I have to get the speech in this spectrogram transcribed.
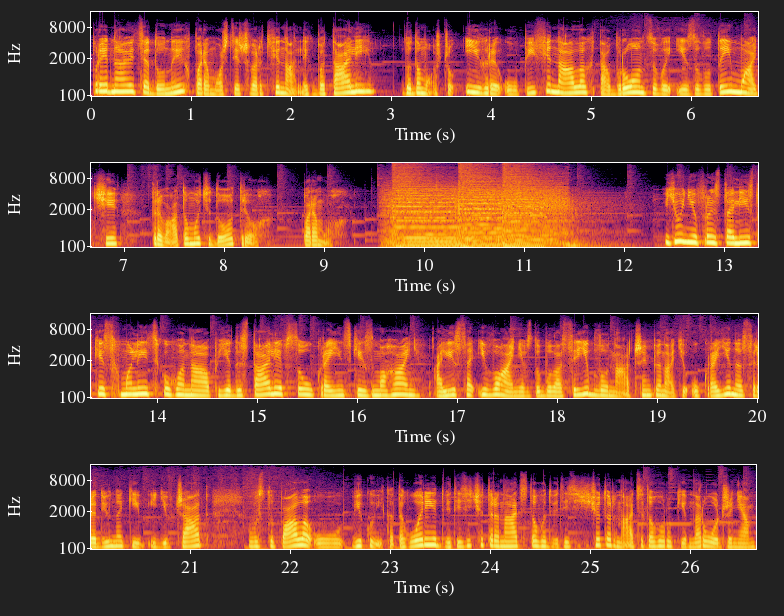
Приєднаються до них переможці чвертьфінальних баталій. Додамо, що ігри у півфіналах та бронзовий і золотий матчі триватимуть до трьох перемог. Юні фристайлістки з Хмельницького на п'єдесталі всеукраїнських змагань. Аліса Іванів здобула срібло на чемпіонаті України серед юнаків і дівчат. Виступала у віковій категорії 2013-2014 років народження.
